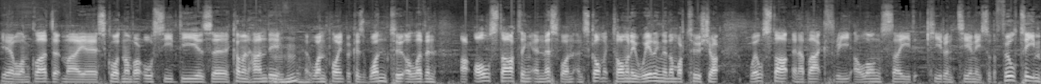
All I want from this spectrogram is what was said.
Yeah, well, I'm glad that my uh, squad number OCD is uh, coming handy mm-hmm. at one point because 1 to 11 are all starting in this one, and Scott McTominay, wearing the number 2 shirt, will start in a back three alongside Kieran Tierney. So the full team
